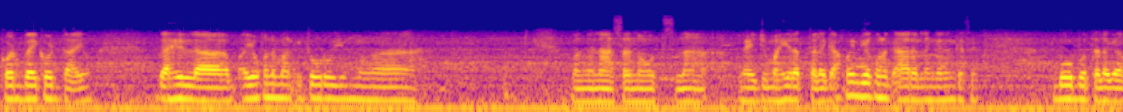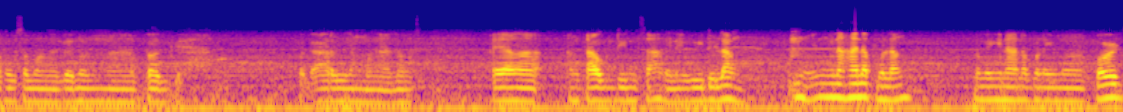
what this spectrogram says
Chord by chord tayo. Dahil ah, ayoko naman ituro yung mga mga nasa notes na medyo mahirap talaga. Ako hindi ako nag-aral ng ganun kasi bobo talaga ako sa mga ganun ah, pag pag-aral ng mga notes. Kaya nga, ang tawag din sa akin ay widow lang. yung hinahanap mo lang, na may hinahanap mo lang yung mga chord.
